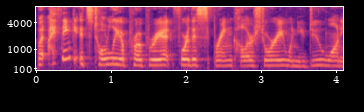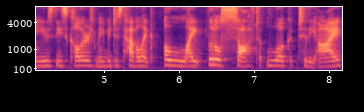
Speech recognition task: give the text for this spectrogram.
but I think it's totally appropriate for this spring color story when you do want to use these colors, maybe just have a, like a light little soft look to the eye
